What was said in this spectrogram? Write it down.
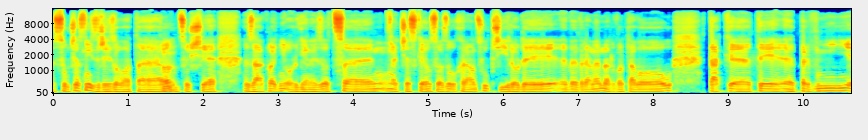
současný zřizovatel, hmm. což je základní organizace Českého svazu ochránců přírody ve Vraném nad Vltavou, tak ty první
